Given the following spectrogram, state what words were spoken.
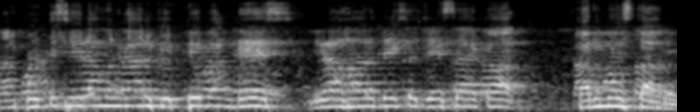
మన పొట్టి శ్రీరాములు గారు ఫిఫ్టీ వన్ డేస్ నిరాహార దీక్ష చేశాక కనుమూస్తారు.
